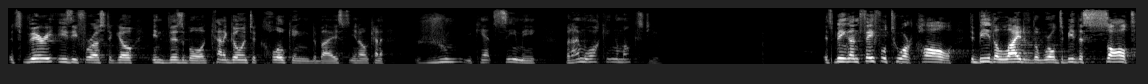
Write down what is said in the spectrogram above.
It's very easy for us to go invisible and kind of go into cloaking device, you know, kind of zoom, you can't see me, but I'm walking amongst you. It's being unfaithful to our call to be the light of the world, to be the salt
